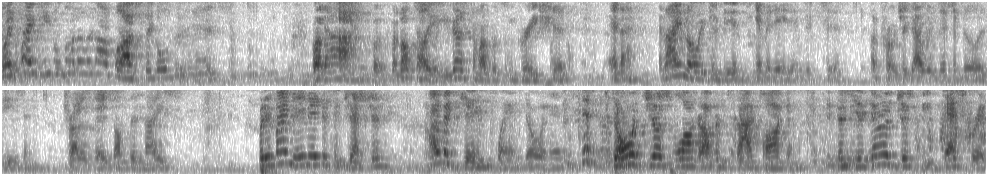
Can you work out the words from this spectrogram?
Like my people don't have enough obstacles as it is. But uh, but, but I'll tell you, you guys come up with some great shit. And uh, and I know it can be intimidating to, to approach a guy with disabilities and try to say something nice. But if I may make a suggestion, have a game plan going in. Don't just walk up and start talking, because you're gonna just be desperate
